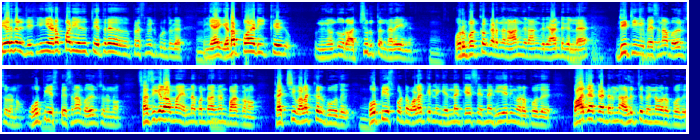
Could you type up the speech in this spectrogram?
தேர்தல் ஜெயிச்சு நீங்க எடப்பாடி எதிர்த்து எத்தனை பிரஸ் மீட் கொடுத்துருக்காரு? நீங்க எடப்பாடிக்கு நீங்க வந்து ஒரு அச்சுறுத்தல் நிறையங்க. ஒரு பக்கம் கடந்த நான்கு நான்கு ஆண்டுகள்ல டிடிவி பேசினா பதில் சொல்லணும். ஓபிஎஸ் பேசினா பதில் சொல்லணும். சசிகலாமா என்ன பண்றாங்கன்னு பார்க்கணும். கட்சி வழக்கல் போகுது. ஓபிஎஸ் போட்ட வழக்கு இன்னைக்கு என்ன கேஸ் என்ன ஹியரிங் வரப்போகுது? பாஜக இருந்து அழுத்தம் என்ன வரப்போகுது?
